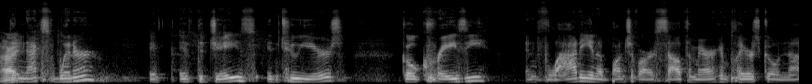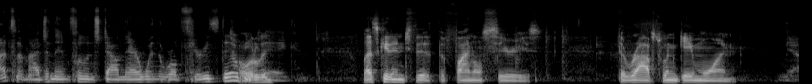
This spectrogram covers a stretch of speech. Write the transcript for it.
All the right. next winner, if if the Jays in two years go crazy and Vladdy and a bunch of our South American players go nuts, imagine the influence down there win the World Series. They'll Totally. be big. Let's get into the, the final series. The Raps win game one. Yeah.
